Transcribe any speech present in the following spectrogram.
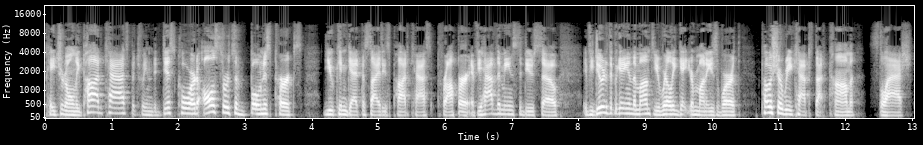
patron only podcasts, between the Discord, all sorts of bonus perks you can get besides these podcasts proper. If you have the means to do so, if you do it at the beginning of the month, you really get your money's worth. postshowrecaps.com slash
